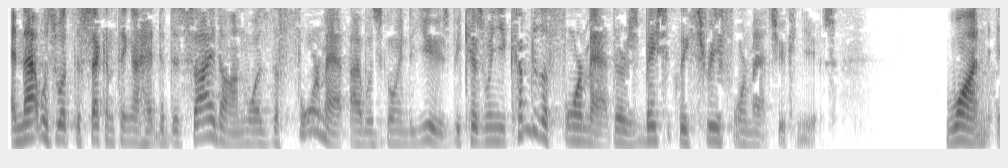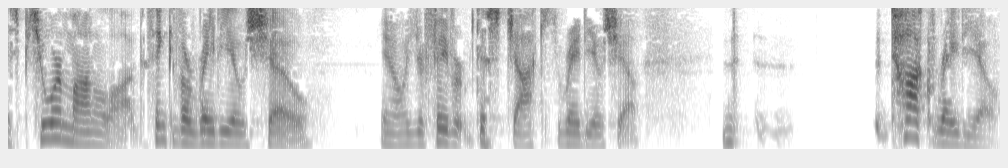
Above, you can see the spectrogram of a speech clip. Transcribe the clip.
And that was what the second thing I had to decide on was the format I was going to use. Because when you come to the format, there's basically three formats you can use. One is pure monologue. Think of a radio show, you know, your favorite disc jockey radio show talk radio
